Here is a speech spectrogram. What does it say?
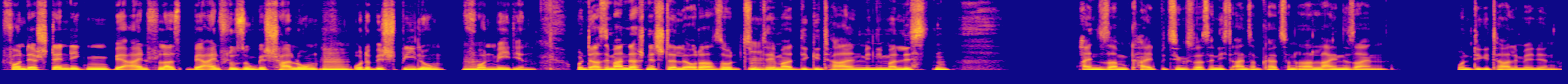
von der ständigen Beeinfluss Beeinflussung, Beschallung oder Bespielung von Medien. Und da sind wir an der Schnittstelle, oder? So zum Mhm. Thema digitalen Minimalisten. Einsamkeit, beziehungsweise nicht Einsamkeit, sondern alleine sein und digitale Medien.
